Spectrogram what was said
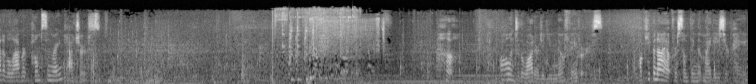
Set of elaborate pumps and rain catchers. Huh. Fall into the water did you no favors. I'll keep an eye out for something that might ease your pain.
